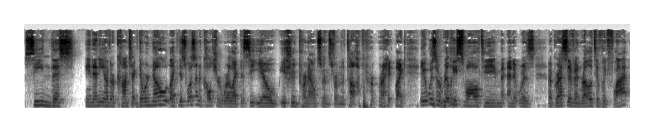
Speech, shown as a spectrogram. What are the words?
seen this in any other context. There were no, like, this wasn't a culture where, like, the CEO issued pronouncements from the top, right? Like, it was a really small team and it was aggressive and relatively flat.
